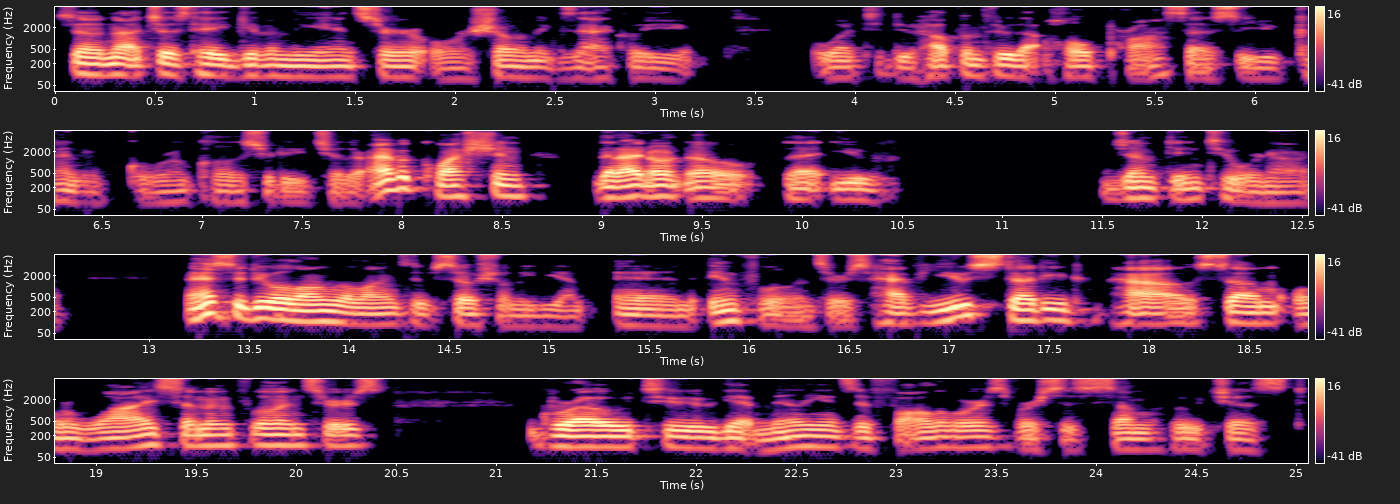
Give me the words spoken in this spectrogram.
So, not just, hey, give them the answer or show them exactly what to do, help them through that whole process so you kind of grow closer to each other. I have a question that I don't know that you've jumped into or not. It has to do along the lines of social media and influencers. Have you studied how some or why some influencers grow to get millions of followers versus some who just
